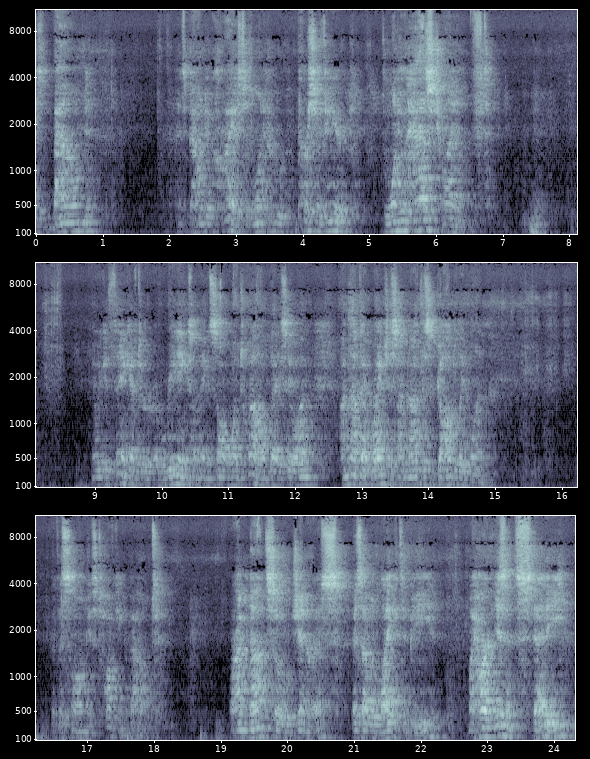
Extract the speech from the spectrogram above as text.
is bound, it's bound to Christ, the one who persevered, the one who has triumphed. And we could think after reading something in Psalm 112 that you say, well, I'm, I'm not that righteous. I'm not this godly one that the psalm is talking about or I'm not so generous as I would like to be. My heart isn't steady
